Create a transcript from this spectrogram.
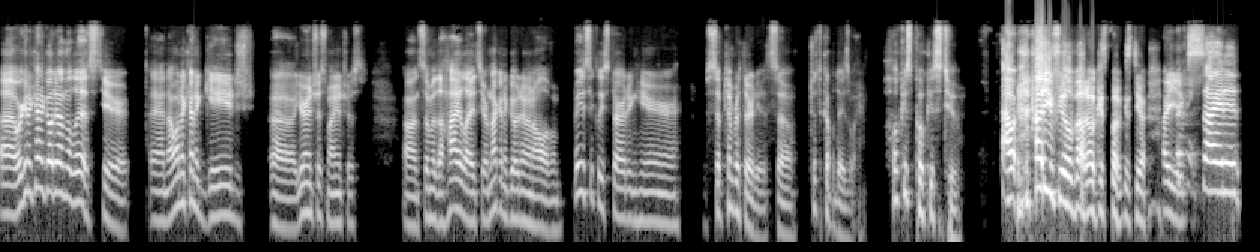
uh, we're gonna kind of go down the list here, and I want to kind of gauge uh, your interest, my interest, on some of the highlights here. I'm not gonna go down all of them. Basically, starting here September 30th, so just a couple days away. Hocus Pocus 2. How, how do you feel about Hocus Pocus 2? Are you excited?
